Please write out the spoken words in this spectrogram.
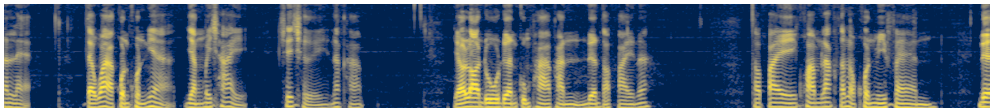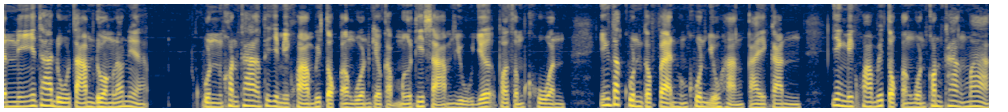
นั่นแหละ แต่ว่าคนคนเนี่ยยังไม่ใช่เฉยๆนะครับ เดี๋ยวรอดูเดือนกุมภาพันธ์เดือนต่อไปนะ ต่อไปความรักสำหรับคนมีแฟน เดือนนี้ถ้าดูตามดวงแล้วเนี่ย คุณค่อนข้างที่จะมีความวิตกกังวลเกี่ยวกับมือที่สามอยู่เยอะพอสมควรยิ่งถ้าคุณกับแฟนของคุณอยู่ห่างไกลกัน ยิ่งมีความวิตกกังวลค่อนข้างมาก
